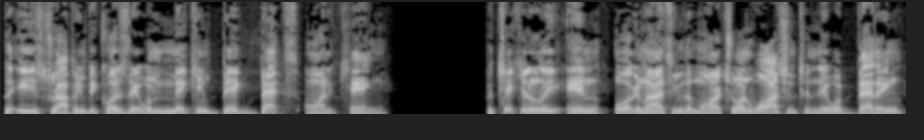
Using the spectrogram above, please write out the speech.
the eavesdropping because they were making big bets on King, particularly in organizing the March on Washington. They were betting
